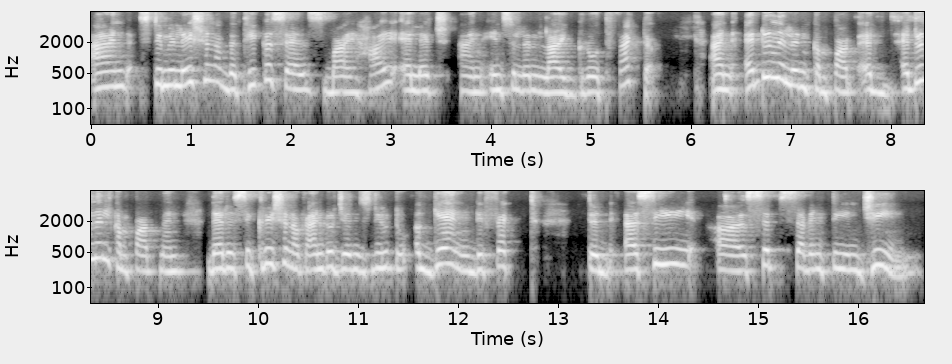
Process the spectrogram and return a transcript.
and stimulation of the theca cells by high LH and insulin like growth factor. And adrenaline compart- ad- adrenal compartment, there is secretion of androgens due to, again, defect to uh, C uh, CYP17 gene.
